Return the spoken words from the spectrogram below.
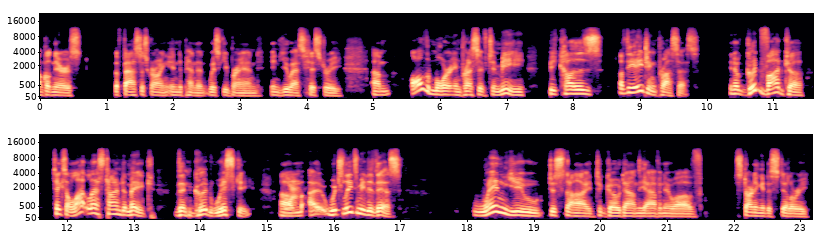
Uncle Nearest the fastest growing independent whiskey brand in US history. Um, all the more impressive to me because of the aging process. You know, good vodka takes a lot less time to make than good whiskey, um, yeah. I, which leads me to this. When you decide to go down the avenue of starting a distillery,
